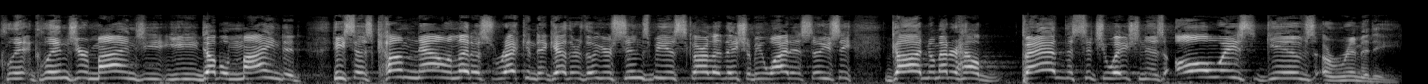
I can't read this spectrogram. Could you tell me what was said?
Cleanse your minds, ye, double minded. He says, Come now and let us reckon together. Though your sins be as scarlet, they shall be white as snow. You see, God, no matter how bad the situation is, always gives a remedy.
